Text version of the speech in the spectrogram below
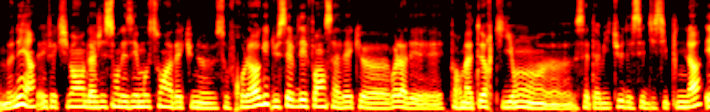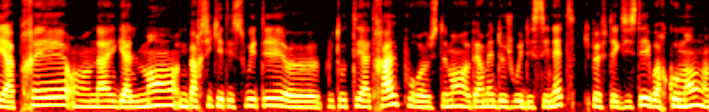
mené, hein. effectivement de la gestion des émotions avec une sophrologue, du self-défense avec voilà des formateurs qui ont cette habitude et cette discipline là Et après, on a également une partie qui était souhaitée euh, plutôt théâtrale pour euh, justement euh, permettre de jouer des scénettes qui peuvent exister et voir comment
